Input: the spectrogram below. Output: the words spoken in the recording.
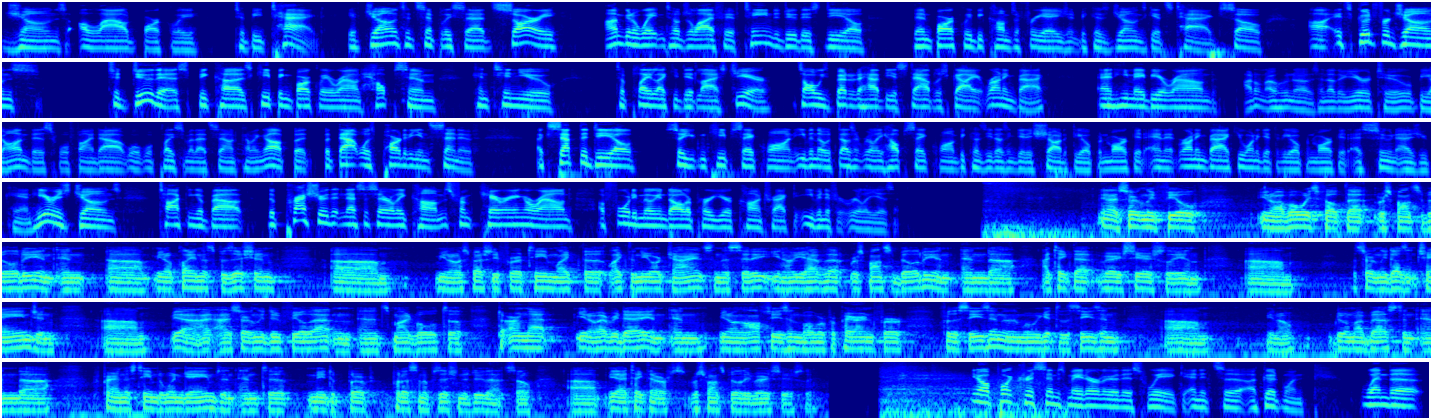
Jones allowed Barkley to be tagged. If Jones had simply said, "Sorry, I'm going to wait until July 15 to do this deal," then Barkley becomes a free agent because Jones gets tagged. So uh, it's good for Jones to do this because keeping Barkley around helps him continue to play like he did last year. It's always better to have the established guy at running back, and he may be around. I don't know. Who knows? Another year or two or beyond this, we'll find out. We'll, we'll play some of that sound coming up. But but that was part of the incentive. Accept the deal so you can keep Saquon, even though it doesn't really help Saquon because he doesn't get his shot at the open market. And at running back, you want to get to the open market as soon as you can. Here is Jones talking about the pressure that necessarily comes from carrying around a $40 million per year contract, even if it really isn't. Yeah, I certainly feel, you know, I've always felt that responsibility and, and uh, you know, playing this position, um, you know, especially for a team like the like the New York Giants in the city, you know, you have that responsibility, and and uh, I take that very seriously, and um, it certainly doesn't change, and um, yeah, I, I, certainly do feel that, and, and it's my goal to, to earn that, you know, every day, and, and you know, in the off season while we're preparing for, for the season, and then when we get to the season, um, you know, doing my best and, and uh, preparing this team to win games, and, and to me to put put us in a position to do that. So, uh, yeah, I take that responsibility very seriously. You know, a point Chris Simms made earlier this week, and it's a, a good one. When the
